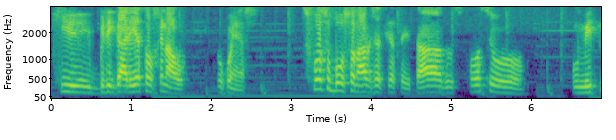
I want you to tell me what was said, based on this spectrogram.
que brigaria até o final que eu conheço. Se fosse o Bolsonaro já tinha aceitado, se fosse o, o Mitt,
